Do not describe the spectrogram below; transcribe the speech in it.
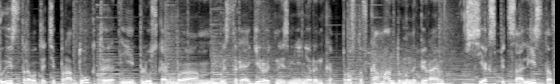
быстро вот эти продукты и плюс как бы быстро реагировать на изменения рынка? Просто в команду мы набираем всех специалистов,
